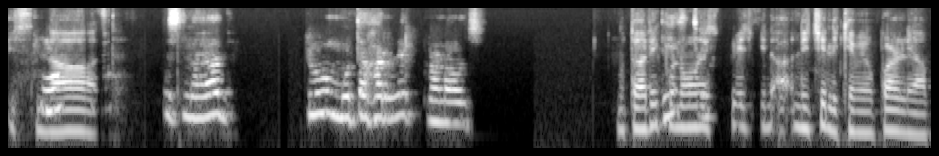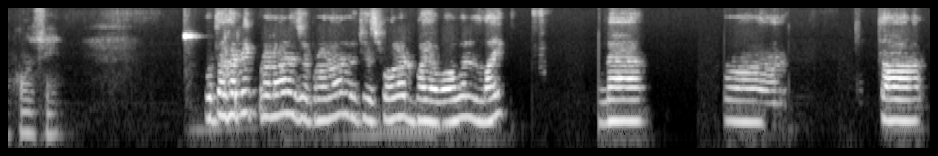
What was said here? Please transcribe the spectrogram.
isnad isnad to mutaharrik pronouns. मुतारिक प्रोनाउन पेज के नीचे लिखे हुए हैं, पढ़ लें आप कौन से Mutaharrik pronoun is a pronoun which is followed by a vowel like na, uh, ta, तू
